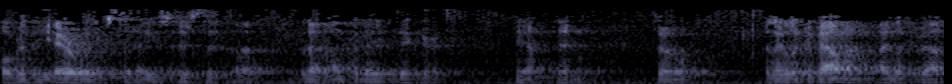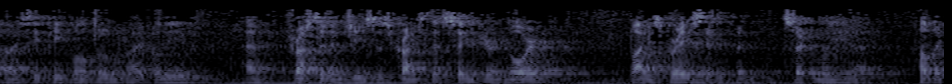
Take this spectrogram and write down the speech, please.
over the airwaves today. Is, is the, uh, that on today, Dick? Or yeah, and so as I look about, I look about and I see people who I believe have trusted in Jesus Christ as Savior and Lord. By His grace, there have been certainly uh, public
